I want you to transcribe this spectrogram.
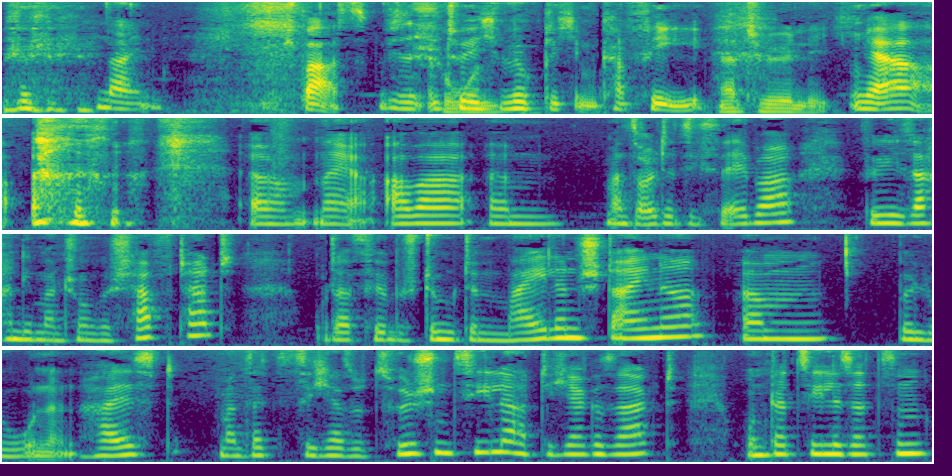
Nein, Spaß. Wir sind Schon. natürlich wirklich im Café. Natürlich. Ja. ähm, naja, aber ähm, man sollte sich selber für die Sachen, die man schon geschafft hat oder für bestimmte Meilensteine ähm, belohnen. Heißt, man setzt sich ja so Zwischenziele, hatte ich ja gesagt, Unterziele setzen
